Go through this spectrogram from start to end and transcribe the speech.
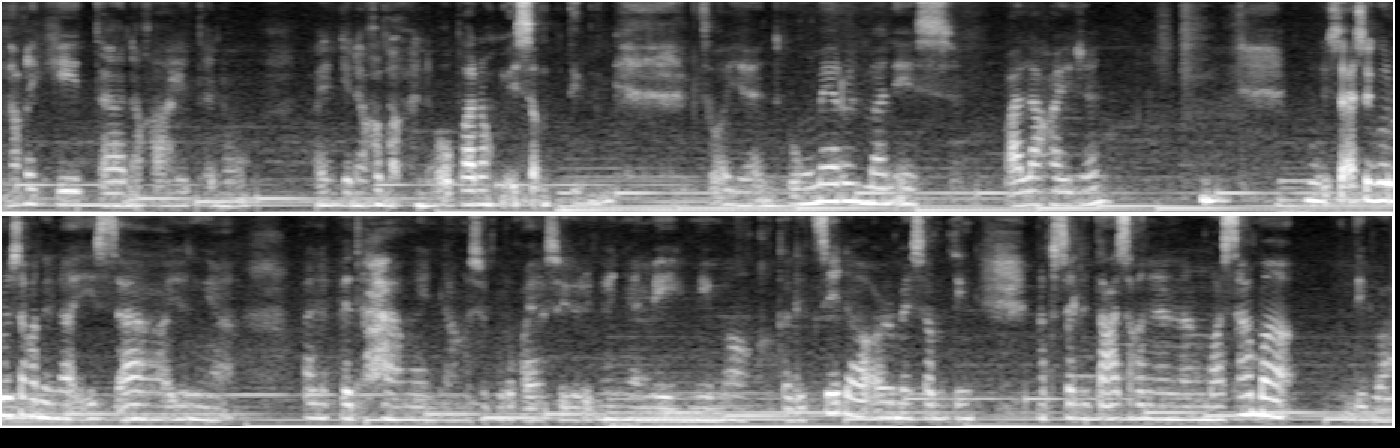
nakikita na kahit ano, ay kinakabahan ako, parang may something. So, ayan. Kung meron man is, pala kayo dyan. Isa siguro sa kanila is, ah, yun nga, palapit hangin lang. Siguro kaya siguro ganyan, may, may mga kagalit sila or may something nagsalita sa kanila ng masama, di ba?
